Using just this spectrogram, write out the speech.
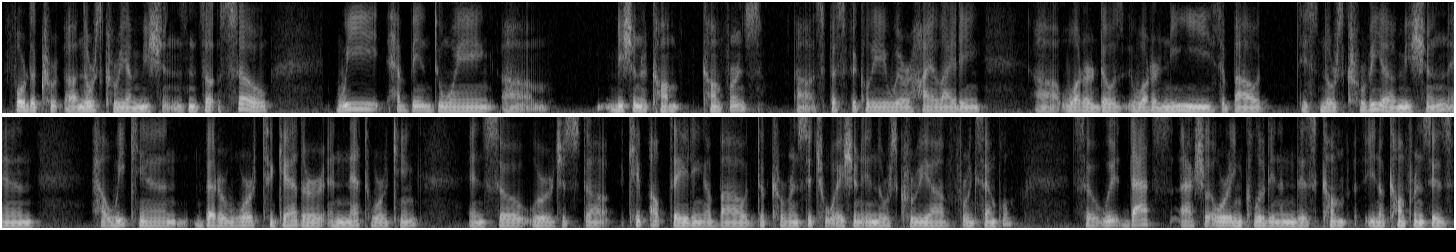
for the uh, North Korea missions. And so, so we have been doing um, missionary com- conference. Uh, specifically, we're highlighting uh, what are those what are needs about this North Korea mission and how we can better work together and networking. And so we're just uh, keep updating about the current situation in North Korea, for example. So we, that's actually all included in this com- you know conferences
